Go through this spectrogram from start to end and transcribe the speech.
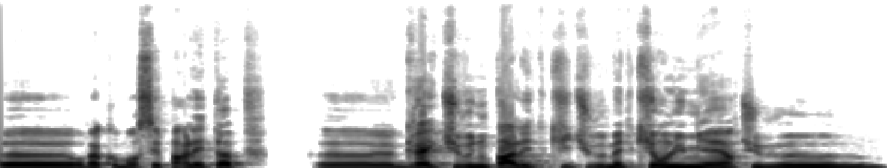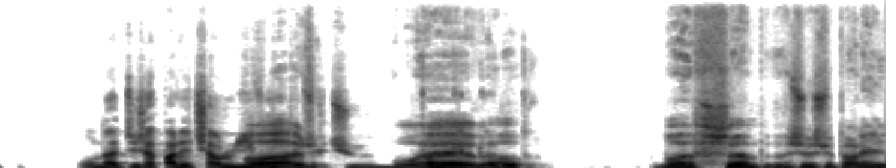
Euh, on va commencer par les tops. Euh, Greg, tu veux nous parler de qui? Tu veux mettre qui en lumière? Tu veux On a déjà parlé de Charles Olivier. Oh, je... tu ouais, bah, Bref, je, vais parler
